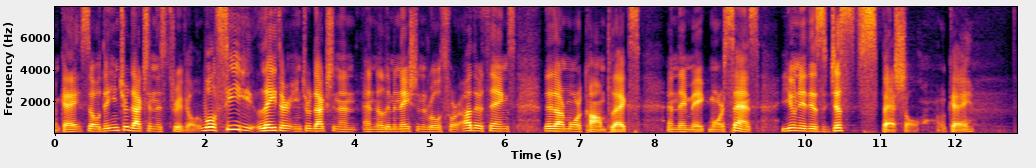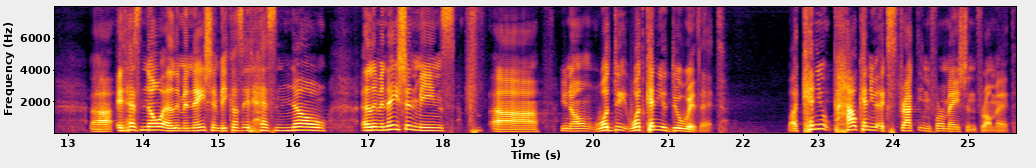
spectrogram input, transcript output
Okay, so the introduction is trivial. We'll see later introduction and, and, elimination rules for other things that are more complex and they make more sense. Unit is just special, okay? Uh, it has no elimination because it has no, elimination means, uh, you know, what, do, what can you do with it? Like, can you, how can you extract information from it?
